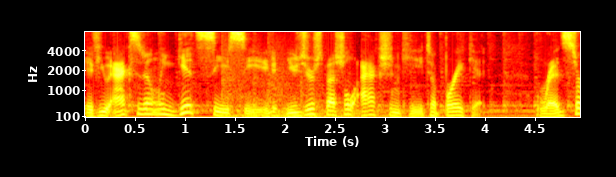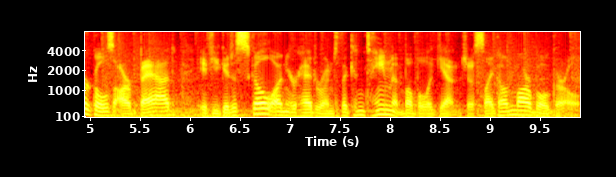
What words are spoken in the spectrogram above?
If you accidentally get CC'd, use your special action key to break it. Red circles are bad. If you get a skull on your head, run to the containment bubble again, just like on Marble Girl.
